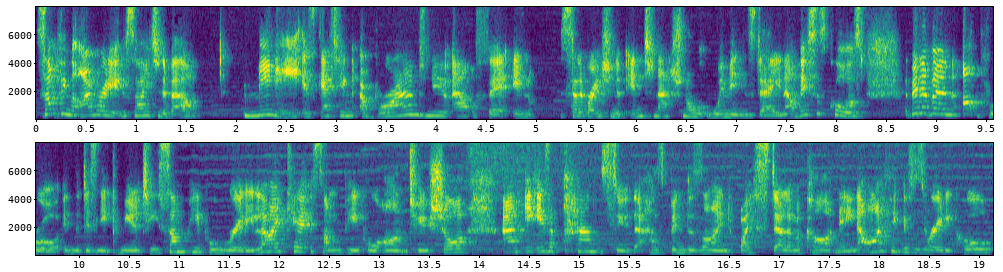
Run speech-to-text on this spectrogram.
Something that i'm really excited about Minnie is getting a brand new outfit in celebration of International Women's Day. Now, this has caused a bit of an uproar in the Disney community. Some people really like it, some people aren't too sure. And it is a pantsuit that has been designed by Stella McCartney. Now, I think this is really cool.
